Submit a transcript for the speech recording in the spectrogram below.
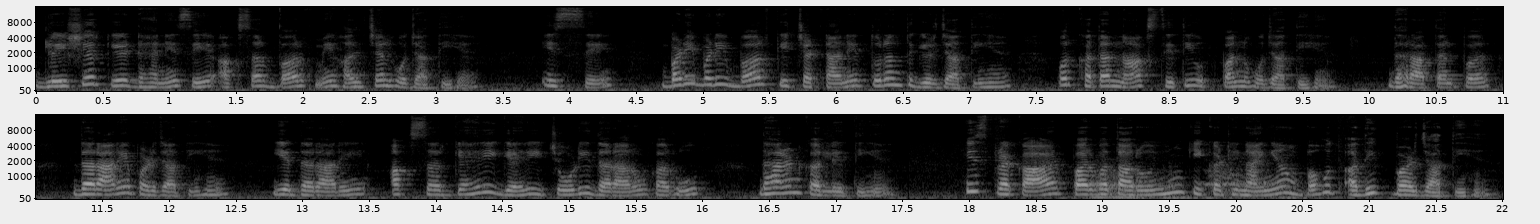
ग्लेशियर के ढहने से अक्सर बर्फ़ में हलचल हो जाती है। इससे बड़ी बड़ी बर्फ़ की चट्टाने तुरंत गिर जाती हैं और खतरनाक स्थिति उत्पन्न हो जाती है। धरातल पर दरारें पड़ जाती हैं। ये दरारें अक्सर गहरी गहरी चौड़ी दरारों का रूप धारण कर लेती हैं। इस प्रकार पर्वतारोहियों की कठिनाइयाँ बहुत अधिक बढ़ जाती हैं।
